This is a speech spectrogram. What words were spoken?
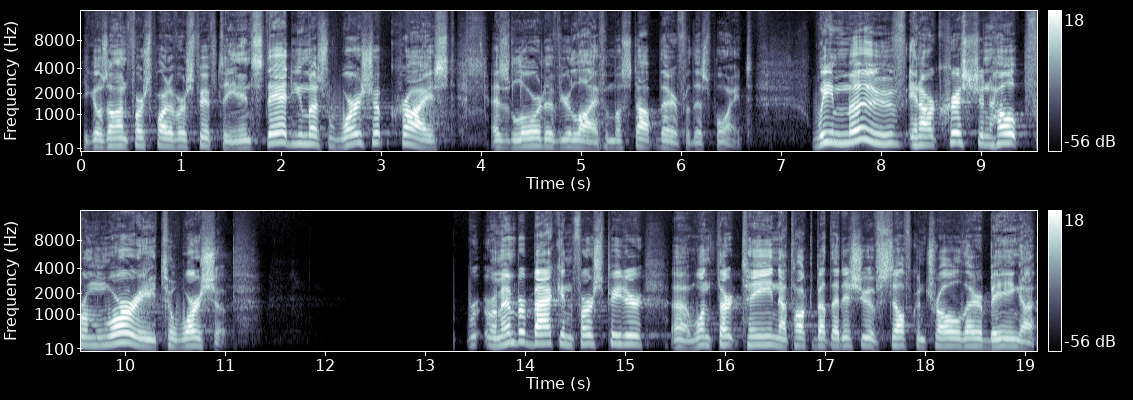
He goes on, first part of verse 15. Instead, you must worship Christ as Lord of your life. And we'll stop there for this point. We move in our Christian hope from worry to worship. Remember back in 1 Peter uh, 1.13, I talked about that issue of self-control there being a,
